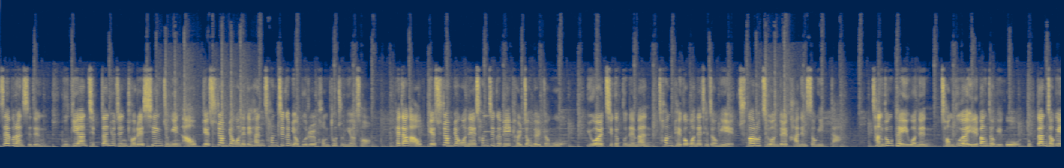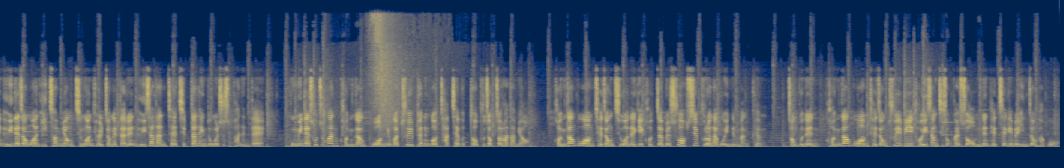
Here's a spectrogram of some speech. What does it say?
세브란스 등 무기한 집단휴진 결의 시행 중인 9개 수련병원에 대한 선지급 여부를 검토 중이어서 해당 9개 수련병원의 선지급이 결정될 경우 6월 지급분에만 1,100억 원의 재정이 추가로 지원될 가능성이 있다. 장종태 의원은 정부의 일방적이고 독단적인 의대 정원 2,000명 증원 결정에 따른 의사단체 집단 행동을 수습하는데 국민의 소중한 건강보험료가 투입되는 것 자체부터 부적절하다며 건강보험 재정 지원액이 걷잡을 수 없이 불어나고 있는 만큼 정부는 건강보험 재정 투입이 더 이상 지속할 수 없는 대책임을 인정하고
